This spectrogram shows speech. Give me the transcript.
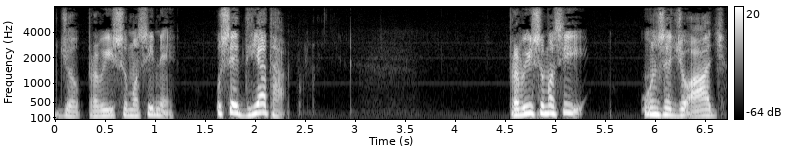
जो यीशु मसीह ने उसे दिया था। यीशु मसीह उनसे जो आज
